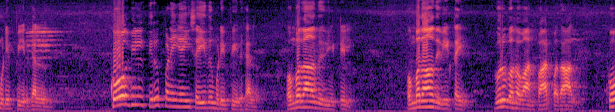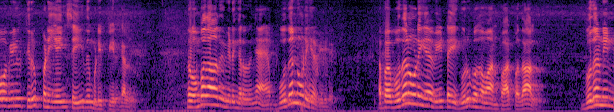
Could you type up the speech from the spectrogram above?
முடிப்பீர்கள். கோவில் திருப்பணியை செய்து முடிப்பீர்கள். ஒன்பதாவது வீட்டில் ஒன்பதாவது வீட்டை குரு பகவான் பார்ப்பதால் கோவில் திருப்பணியை செய்து முடிப்பீர்கள். இந்த ஒன்பதாவது வீடுங்கிறதுங்க புதனுடைய வீடு. அப்போ புதனுடைய வீட்டை குரு பகவான் பார்ப்பதால் புதனின்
